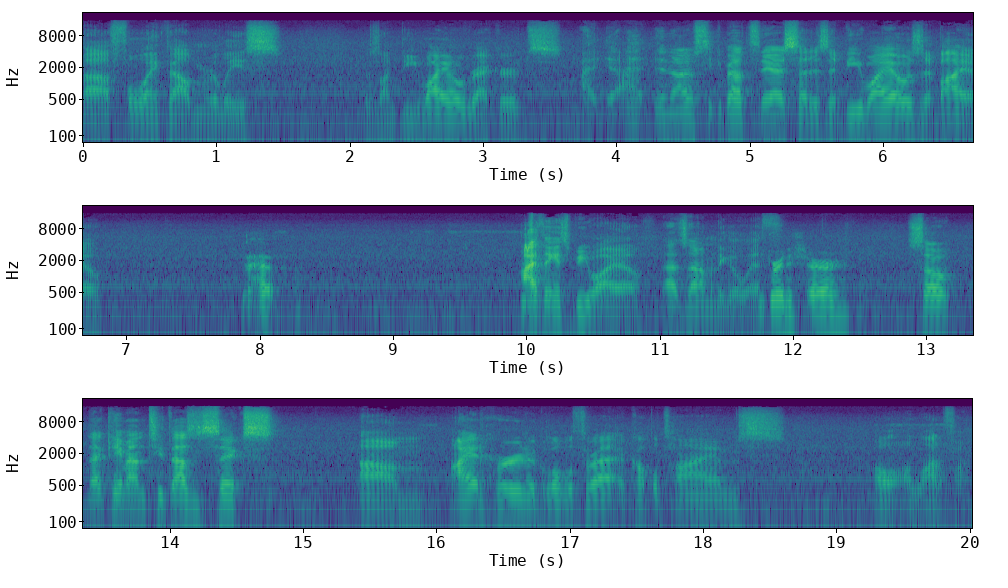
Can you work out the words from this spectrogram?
uh, full-length album release. It was on BYO Records. I, I, and I was thinking about it today. I said, is it BYO? Or is it Bio? I think it's BYO. That's what I'm gonna go with. I'm pretty sure. So that came out in 2006. Um, I had heard a Global Threat a couple times. Oh, a lot of fucking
